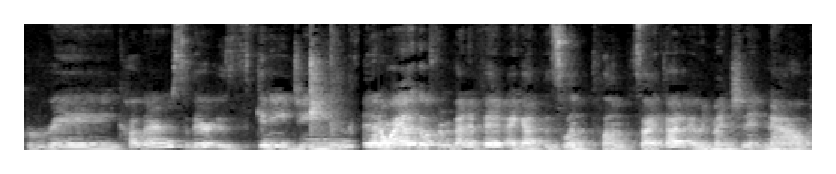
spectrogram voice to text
gray color. So there is skinny jeans. And then a while ago from Benefit, I got this lip plump, so I thought I would mention it now.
